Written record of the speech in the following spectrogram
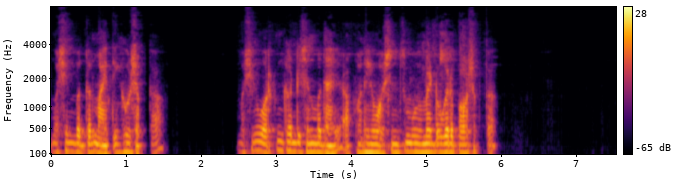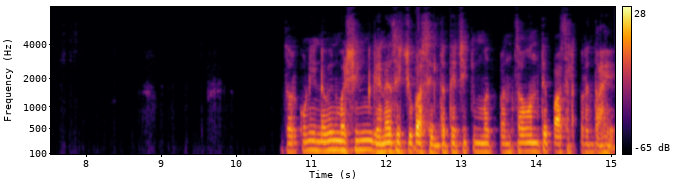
मशीनबद्दल माहिती घेऊ शकता. मशीन वर्किंग कंडिशनमध्ये आहे. आपण हे मशीनचं मुवमेंट वगैरे पाहू शकता. जर कोणी नवीन मशीन घेण्यास इच्छुक असेल तर त्याची किंमत पंचावन्न ते पासष्टपर्यंत आहे.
